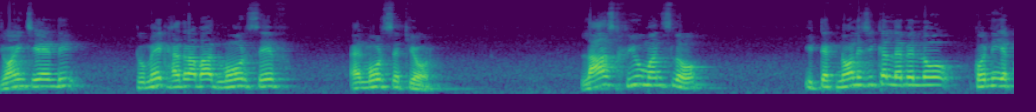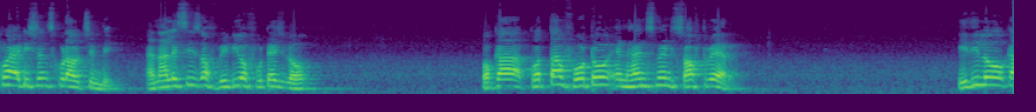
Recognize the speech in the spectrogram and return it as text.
జాయిన్ చేయండి. To make Hyderabad more safe and more secure. Last few మంత్స్లో ఈ టెక్నాలజికల్ లెవెల్లో కొన్ని ఎక్కువ అడిషన్స్ కూడా వచ్చింది. అనాలిసిస్ ఆఫ్ వీడియో ఫుటేజ్లో ఒక కొత్త ఫోటో ఎన్హాన్స్మెంట్ సాఫ్ట్వేర్. ఇదిలో ఒక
